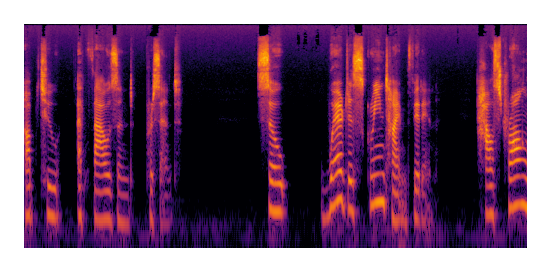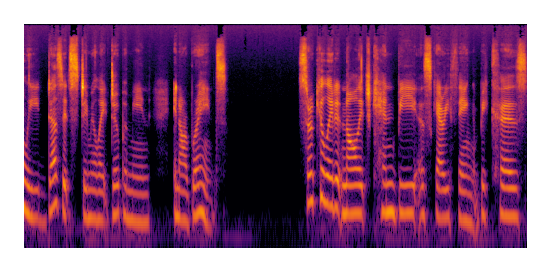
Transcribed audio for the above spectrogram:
up to a thousand percent. So, where does screen time fit in? How strongly does it stimulate dopamine in our brains? circulated knowledge can be a scary thing because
